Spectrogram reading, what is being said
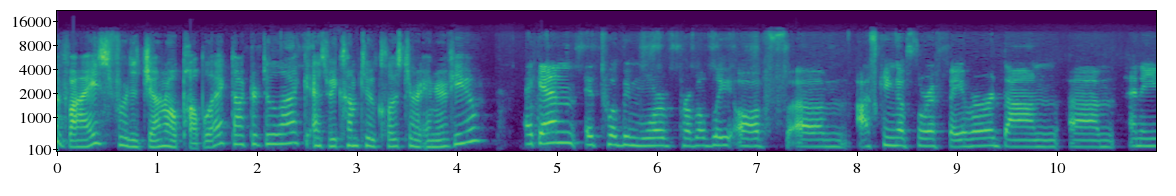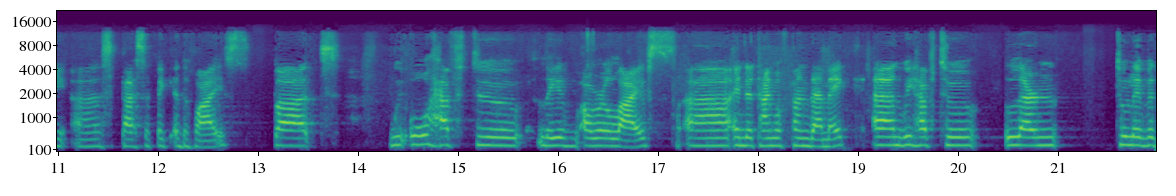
advice for the general public, Dr. Dulak, as we come to a close to our interview? Again, it will be more probably of um, asking for a favor than um, any uh, specific advice. But we all have to live our lives uh, in the time of pandemic and we have to learn to live a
